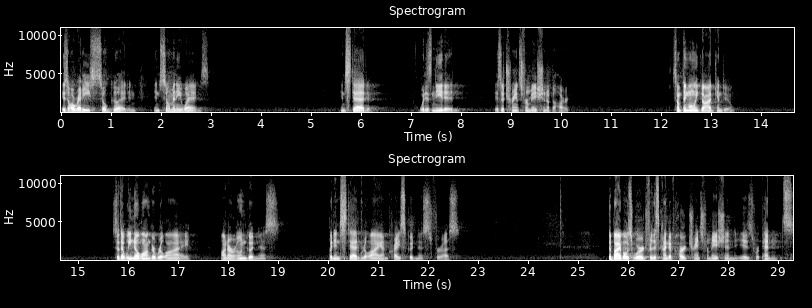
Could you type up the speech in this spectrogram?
is already so good in, in so many ways. Instead, what is needed is a transformation of the heart, something only God can do, so that we no longer rely on our own goodness, but instead rely on Christ's goodness for us. The Bible's word for this kind of heart transformation is repentance.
